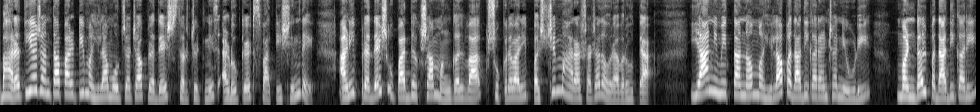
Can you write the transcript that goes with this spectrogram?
भारतीय जनता पार्टी महिला मोर्चाच्या प्रदेश सरचिटणीस ॲडव्होकेट स्वाती शिंदे आणि प्रदेश उपाध्यक्षा मंगल वाघ शुक्रवारी पश्चिम महाराष्ट्राच्या दौऱ्यावर होत्या. या निमित्तानं महिला पदाधिकाऱ्यांच्या निवडी मंडल पदाधिकारी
